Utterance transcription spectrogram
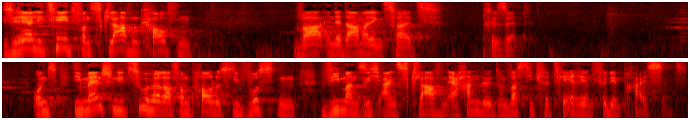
Diese Realität von Sklaven kaufen war in der damaligen Zeit präsent. Und die Menschen, die Zuhörer von Paulus, die wussten, wie man sich einen Sklaven erhandelt und was die Kriterien für den Preis sind.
